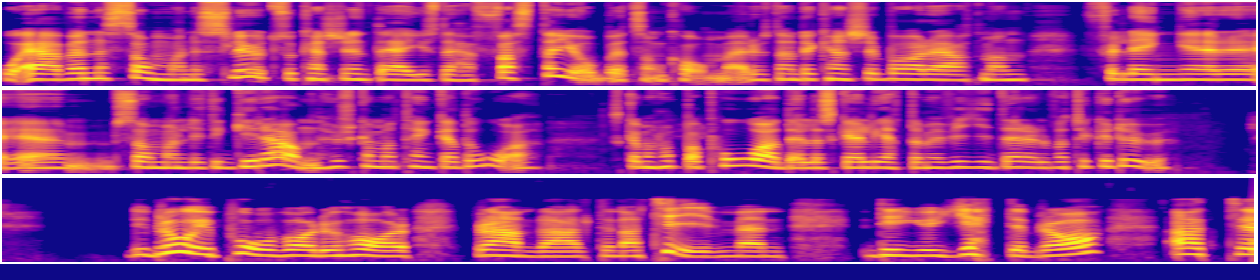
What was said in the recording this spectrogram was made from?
Och även när sommaren är slut så kanske det inte är just det här fasta jobbet som kommer, utan det kanske bara är att man förlänger eh, sommaren lite grann. Hur ska man tänka då? Ska man hoppa på det eller ska jag leta mig vidare? Eller vad tycker du? Det beror ju på vad du har för andra alternativ, men det är ju jättebra att eh,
